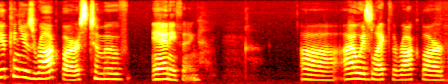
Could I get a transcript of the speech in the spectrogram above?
You can use rock bars to move anything. Uh, I always liked the rock bar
